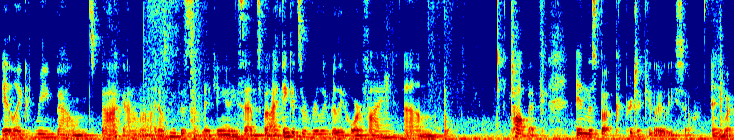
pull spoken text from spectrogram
it like rebounds back. I don't know, I don't think this is making any sense, but I think it's a really, really horrifying um, topic in this book particularly. So anyway,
